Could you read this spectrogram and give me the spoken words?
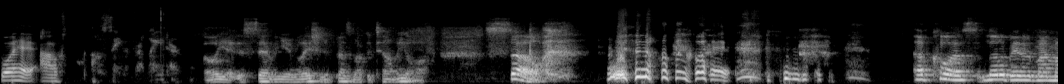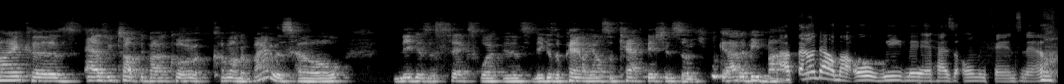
go ahead. I'll I'll save it for later. Oh yeah, this seven year relationship is about to tell me off. So, no, go ahead. of course, a little bit of my mind, because as we talked about cor- coronavirus, ho, niggas are sex workers, niggas are apparently also catfishing. So you gotta be my. I found out my old weed man has an OnlyFans now.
